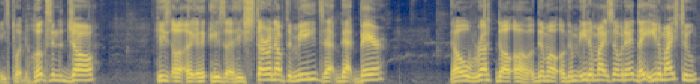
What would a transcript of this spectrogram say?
He's putting hooks in the jaw. He's uh, uh he's uh, he's stirring up the Medes, that that bear, the old rush, the, uh, them uh, them Edomites over there. They Edomites too.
